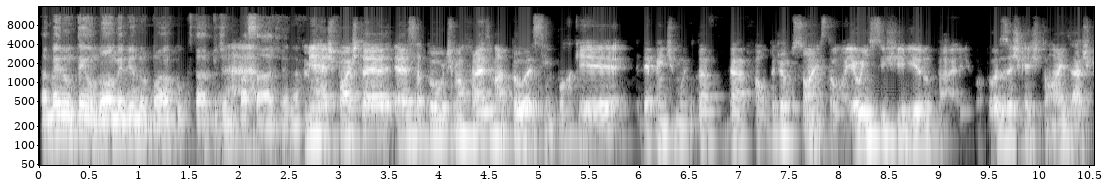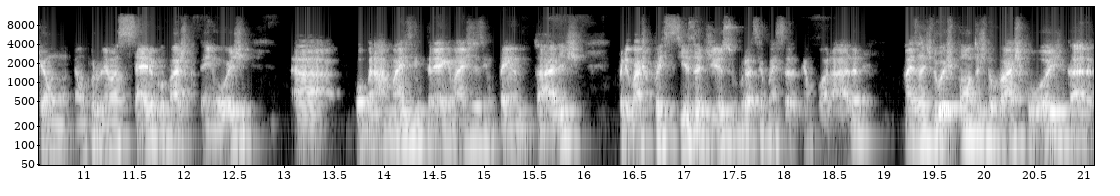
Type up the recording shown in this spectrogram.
Também não tem um nome ali no banco que está pedindo é, passagem, né? Minha resposta é essa tua última frase matou, assim, porque depende muito da, da falta de opções. Então, eu insistiria no Thales com todas as questões. Acho que é um, é um problema sério que o Vasco tem hoje. cobrar mais entrega, mais desempenho do Thales. O Vasco precisa disso para a sequência da temporada. Mas as duas pontas do Vasco hoje, cara,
